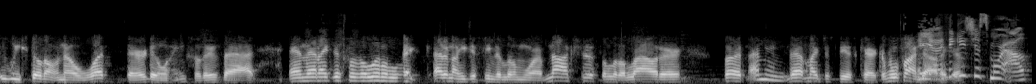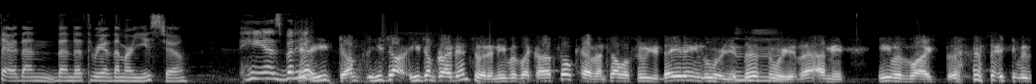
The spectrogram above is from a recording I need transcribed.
we still don't know what they're doing, so there's that. And then I just was a little like I don't know. He just seemed a little more obnoxious, a little louder. But I mean, that might just be his character. We'll find Yeah, out. Yeah, I think guess. he's just more out there than than the three of them are used to. He is, but he, Yeah, he jumped. He jumped. He jumped right into it, and he was like, uh, "So, Kevin, tell us who you're dating. Who are you? This? Who are you that?" I mean, he was like, he was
